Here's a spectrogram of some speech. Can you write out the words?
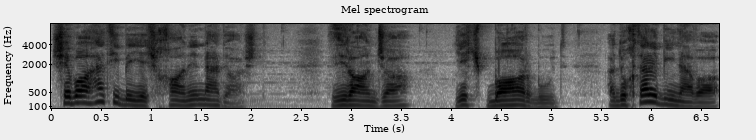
شباهتی به یک خانه نداشت زیرا آنجا یک بار بود و دختر بینوا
